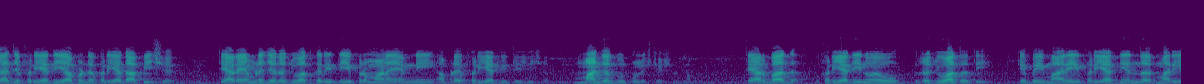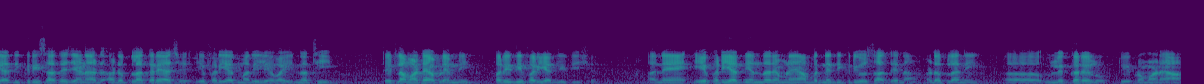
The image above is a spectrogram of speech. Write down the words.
પહેલા જે ફરિયાદીએ આપણને ફરિયાદ આપી છે, ત્યારે એમણે જે રજૂઆત કરી હતી એ પ્રમાણે એમની આપણે ફરિયાદ લીધેલી છે, માંજલપુર પોલીસ સ્ટેશનમાં. ત્યારબાદ ફરિયાદીનો એવું રજૂઆત હતી કે ભાઈ મારી ફરિયાદની અંદર મારી આ દીકરી સાથે જેણે અડપલા કર્યા છે, એ ફરિયાદ મારી લેવાઈ નથી. તો એટલા માટે આપણે એમની ફરીથી ફરિયાદ લીધી છે. અને એ ફરિયાદની અંદર એમણે આ બંને દીકરીઓ સાથેના અડપલાની ઉલ્લેખ કરેલો, તો એ પ્રમાણે આ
